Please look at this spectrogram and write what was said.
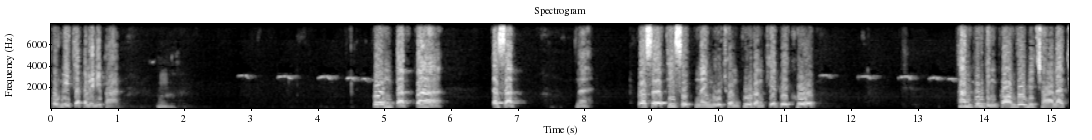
พวกนี้จะปรินิพานพระองค์ตรัสว่ากษัตริย์นะ ประเสริฐที่สุดในหมู่ชนผู้รังเกียจด้วยโคตรท่านผู้ถึงพร้อมด้วยวิชาและจ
